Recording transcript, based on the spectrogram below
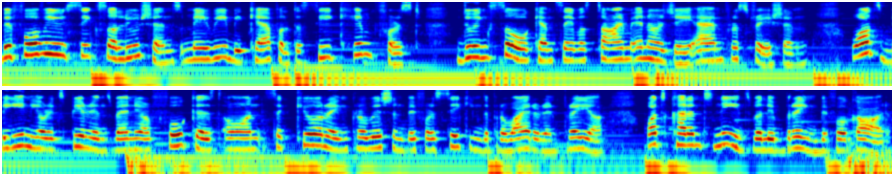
Before we seek solutions, may we be careful to seek Him first. Doing so can save us time, energy, and frustration. What's been your experience when you're focused on securing provision before seeking the provider in prayer? What current needs will you bring before God?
